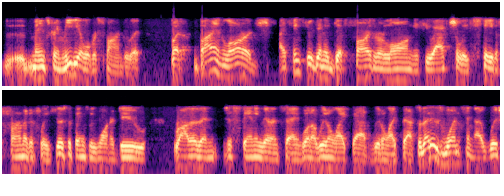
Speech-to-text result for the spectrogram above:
mainstream media will respond to it. But by and large, I think you're going to get farther along if you actually state affirmatively, here's the things we want to do, rather than just standing there and saying, well, no, we don't like that, we don't like that. So that is one thing I wish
